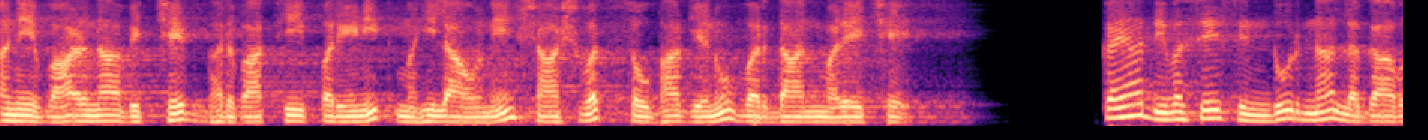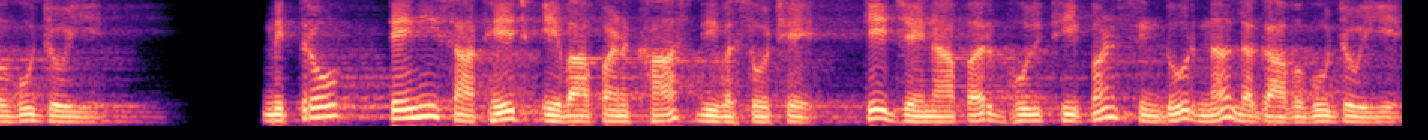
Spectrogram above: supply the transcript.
અને વાળના વિચ્છેદ ભરવાથી પરિણિત મહિલાઓને શાશ્વત સૌભાગ્યનું વરદાન મળે છે. કયા દિવસે સિંદૂર ન લગાવવું જોઈએ? મિત્રો, તેની સાથે જ એવા પણ ખાસ દિવસો છે કે જેના પર ભૂલથી પણ સિંદૂર ન લગાવવું જોઈએ.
